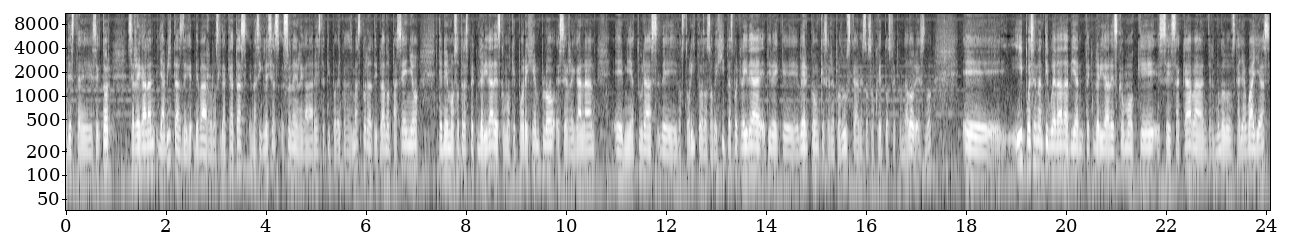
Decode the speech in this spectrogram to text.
de este sector se regalan llavitas de, barro. Los gilacatas en las iglesias suelen regalar este tipo de cosas. Más por el altiplano paseño tenemos otras peculiaridades como que por ejemplo se regalan eh, miniaturas de los toritos, las ovejitas, porque la idea eh, tiene que ver con que se reproduzcan estos objetos fecundadores. ¿no? Y pues en la antigüedad habían peculiaridades como que se sacaba entre el mundo de los callaguayas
